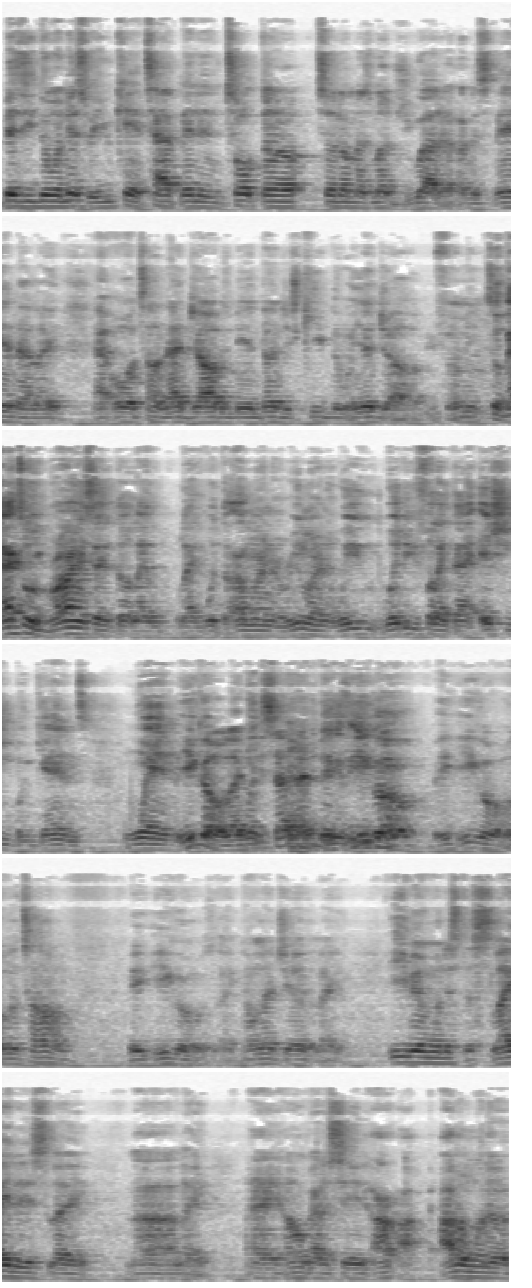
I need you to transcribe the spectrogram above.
busy doing this where you can't tap in and talk to, to them as much. You gotta understand that like at all time that job is being done. Just keep doing your job. You feel me? So back to what Brian said though, like like with the unlearning and relearn, where you where do you feel like that issue begins when Ego, like when- you said, Big ego? ego, big ego all the time. Big egos, like don't let your like even when it's the slightest, like nah, like I I don't gotta say it. I I, I don't want to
